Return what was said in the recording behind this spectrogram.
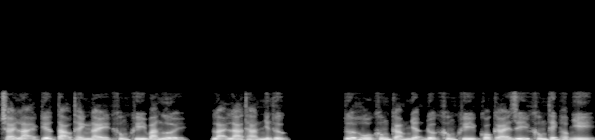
Trái lại kia tạo thành này không khí ba người, lại là thản nhiên thực. Tựa hồ không cảm nhận được không khí có cái gì không thích hợp nhì,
